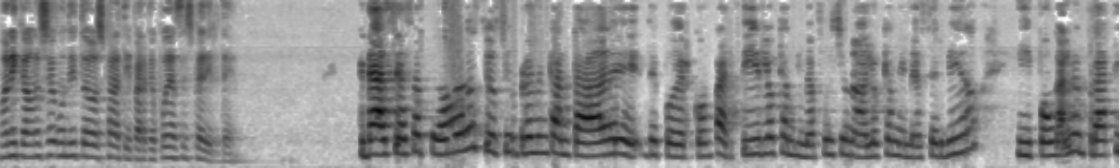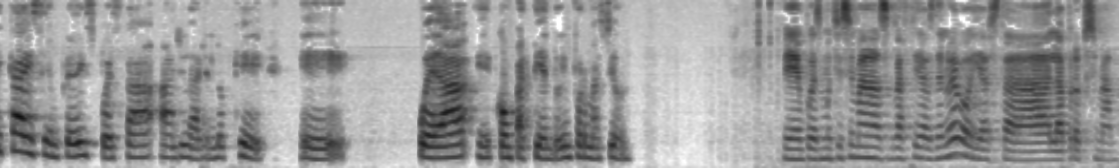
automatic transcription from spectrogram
Mónica, unos segunditos para ti, para que puedas despedirte. Gracias a todos. Yo siempre es encantada de, poder compartir lo que a mí me ha funcionado, lo que a mí me ha servido y pónganlo en práctica y siempre dispuesta a ayudar en lo que eh, pueda eh, compartiendo información. Bien, pues muchísimas gracias de nuevo y hasta la próxima.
